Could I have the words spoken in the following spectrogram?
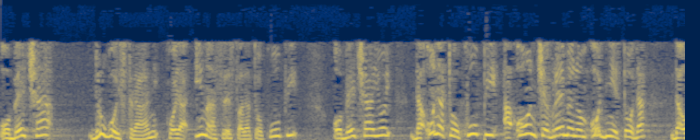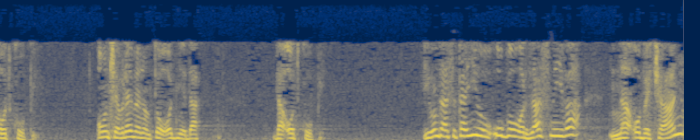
obeća drugoj strani koja ima sredstva da to kupi obeća joj da ona to kupi a on će vremenom od nje to da da otkupi. On će vremenom to od nje da da otkupi i onda se taj njihov ugovor zasniva na obećanju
